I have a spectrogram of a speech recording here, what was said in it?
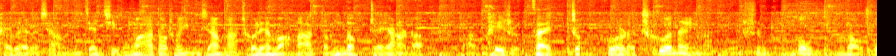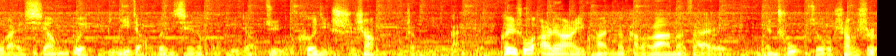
配备了像一键启动啊、倒车影像啊、车联网啊等等这样的。呃配置在整个的车内呢，也是能够营造出来相对比较温馨和比较具有科技时尚感的这么一个感觉。可以说，二零二一款的卡罗拉呢，在年初就上市。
